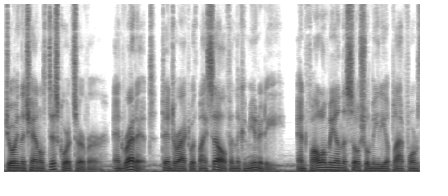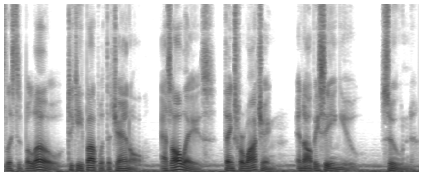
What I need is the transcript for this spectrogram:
Join the channel's Discord server and Reddit to interact with myself and the community, and follow me on the social media platforms listed below to keep up with the channel. As always, thanks for watching, and I'll be seeing you soon.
